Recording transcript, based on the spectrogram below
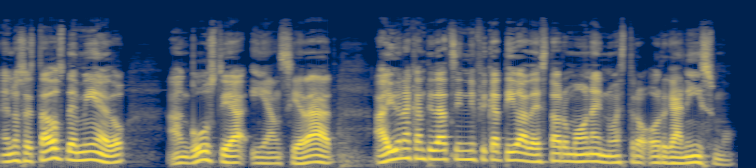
En los estados de miedo, angustia y ansiedad, hay una cantidad significativa de esta hormona en nuestro organismo.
